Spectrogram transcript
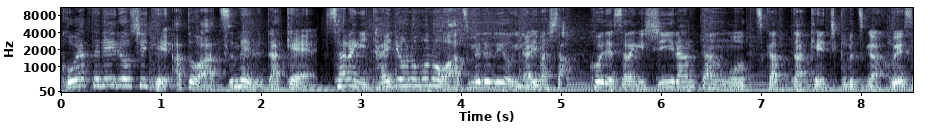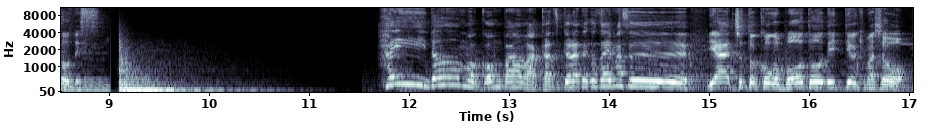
こうやってレールを敷いてあとは集めるだけ。さらに大量のものを集めれるようになりました。これでさらにシーランタンを使った建築物が増えそうです。どうもこんばんはカズクラでございますいやちょっとここ冒頭で言っておきましょ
